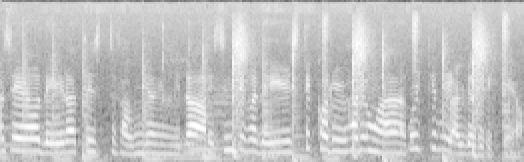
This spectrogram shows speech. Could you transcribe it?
안녕하세요. 네일 아티스트 박은경입니다. 데싱디바 네일 스티커를 활용한 꿀팁을 알려드릴게요.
